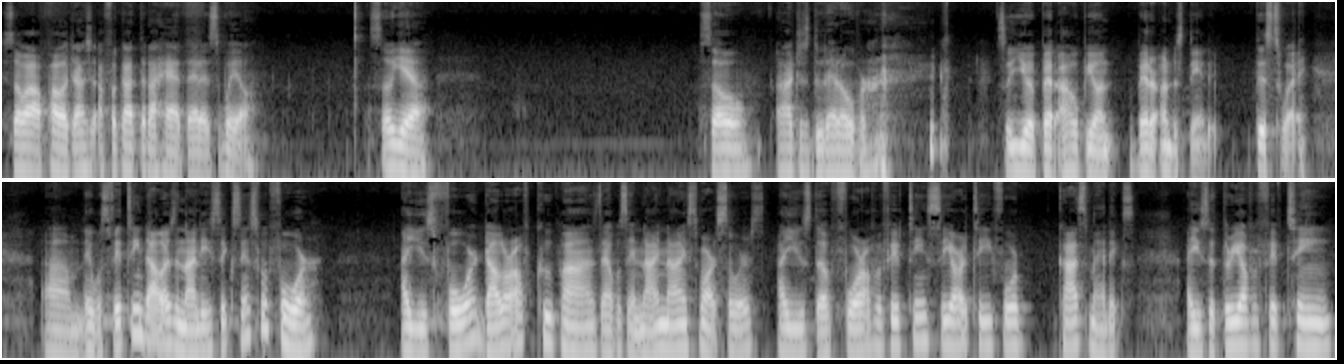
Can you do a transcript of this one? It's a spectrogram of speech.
So I apologize. I forgot that I had that as well. So yeah. So I just do that over. so you better. I hope you un better understand it this way. Um, it was $15.96 for four. I used four dollar off coupons that was in 99 Smart Source. I used the four off of 15 CRT for Cosmetics. I used a 3 off of 15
